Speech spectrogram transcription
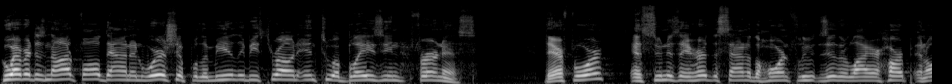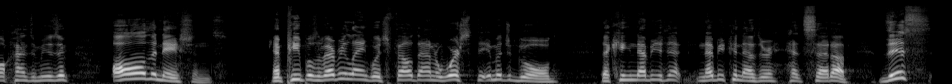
Whoever does not fall down and worship will immediately be thrown into a blazing furnace. Therefore, as soon as they heard the sound of the horn, flute, zither, lyre, harp, and all kinds of music, all the nations and peoples of every language fell down and worshiped the image of gold that King Nebuchadnezzar had set up. This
